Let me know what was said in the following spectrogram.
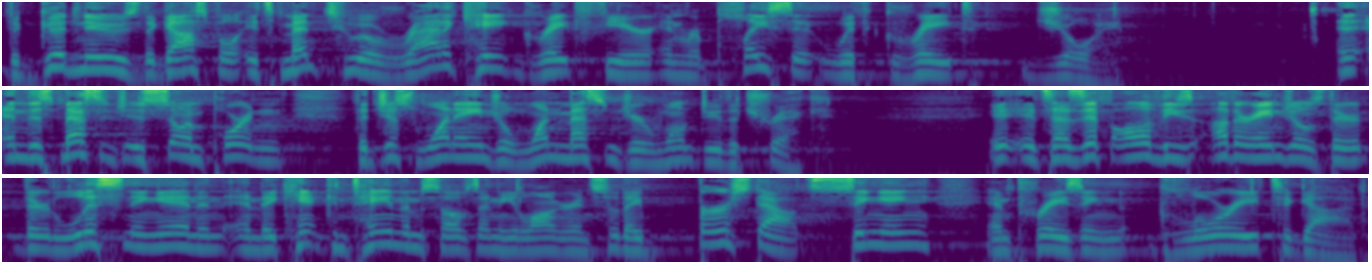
The good news, the gospel, it's meant to eradicate great fear and replace it with great joy. And, and this message is so important that just one angel, one messenger won't do the trick. It's as if all of these other angels, they're, they're listening in and, and they can't contain themselves any longer. And so they burst out singing and praising glory to God.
